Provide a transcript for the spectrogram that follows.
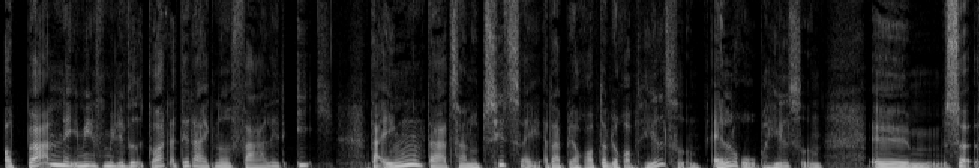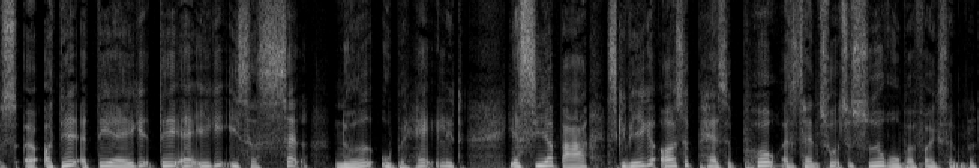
og børnene i min familie ved godt, at det er der ikke noget farligt i. Der er ingen, der tager notits af, at der bliver råbt. Der bliver råbt hele tiden. Alle råber hele tiden. Øhm, så, og det, at det, er ikke, det er ikke i sig selv noget ubehageligt. Jeg siger bare, skal vi ikke også passe på, altså tage en tur til Sydeuropa for eksempel,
